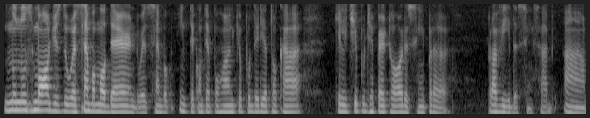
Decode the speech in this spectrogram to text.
no, nos moldes do ensemble moderno, do ensemble intercontemporâneo, que eu poderia tocar aquele tipo de repertório, assim, para pra vida, assim, sabe? Ah,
